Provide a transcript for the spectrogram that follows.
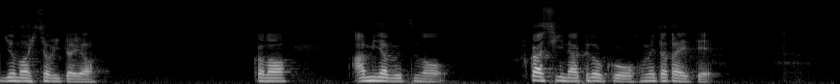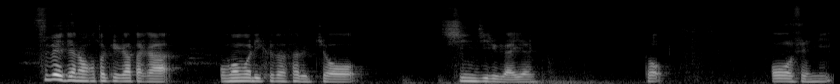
世の人々よこの阿弥陀仏の不可思議な功徳を褒めたたえてすべての仏方がお守りくださる今日を信じるがよいと仰せに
